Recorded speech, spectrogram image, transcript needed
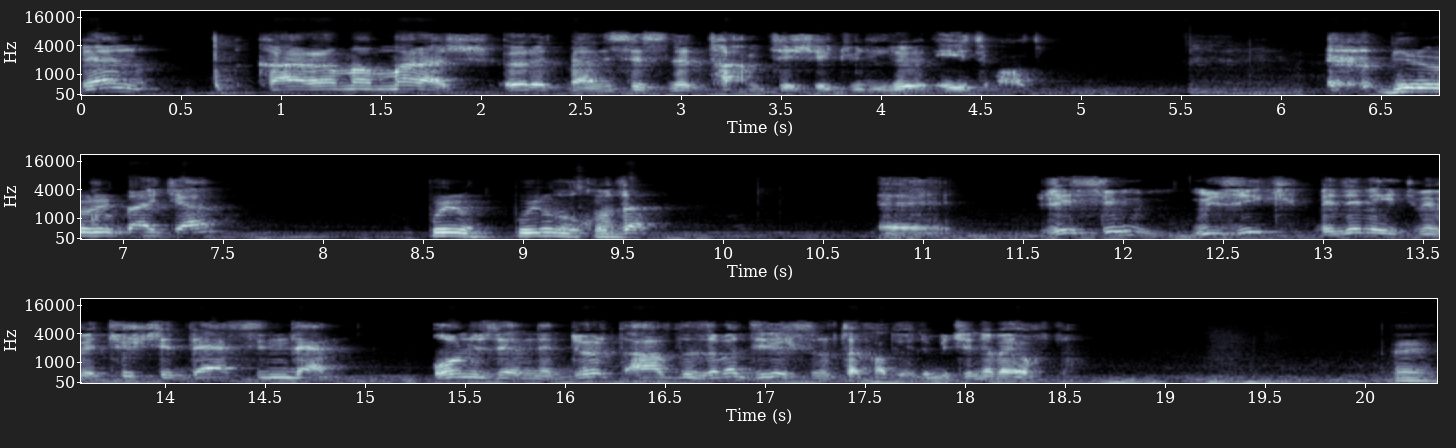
Ben Kahramanmaraş Öğretmen Lisesi'nde tam teşekküllü eğitim aldım. Bir öğret Okuldayken Buyurun. Buyurun okulda e, resim, müzik, beden eğitimi ve Türkçe dersinden 10 üzerinden 4 aldığın zaman direkt sınıfta kalıyordu. Bütünleme yoktu. Evet.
